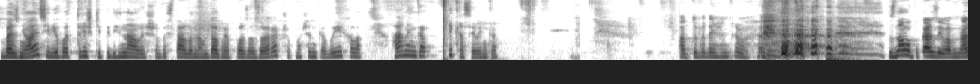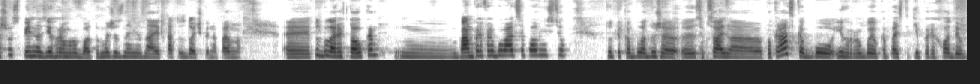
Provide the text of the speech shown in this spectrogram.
без нюансів. Його трішки підгинали, щоб стало нам добре по зазорах, щоб машинка виїхала гарненька і красивенька. А добрий день вже треба. Знову показую вам нашу спільно з Ігорем роботу. Ми ж з ним не знаю, як тато з дочкою, напевно. Е, Тут була рихтовка, бампер фарбувався повністю. Тут така була дуже е, сексуальна покраска, бо Ігор робив капець такі переходи в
